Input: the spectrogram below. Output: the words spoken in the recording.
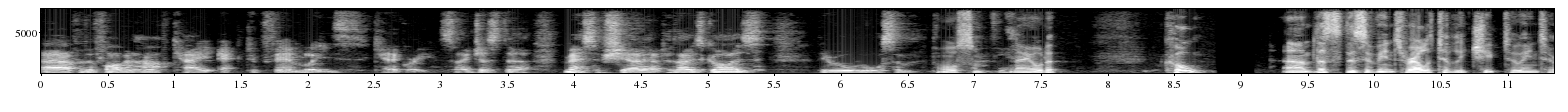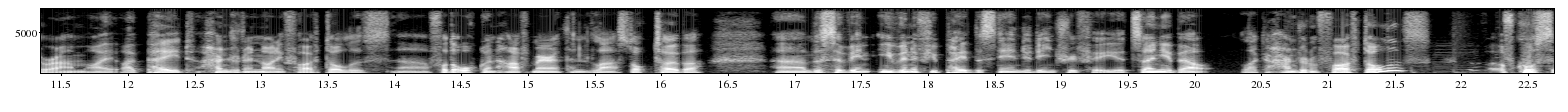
uh, for the 5.5k Active Families category. So just a massive shout out to those guys. They're all awesome. Awesome. Nailed it. Cool. Um, this this event's relatively cheap to enter. Um, I, I paid $195 uh, for the Auckland Half Marathon last October. Uh, this event, even if you paid the standard entry fee, it's only about like $105. Of course,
